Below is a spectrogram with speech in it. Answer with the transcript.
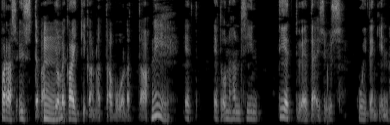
paras ystävä, mm. jolle kaikki kannattaa vuodattaa. Niin. Et, et onhan siinä tietty etäisyys kuitenkin.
